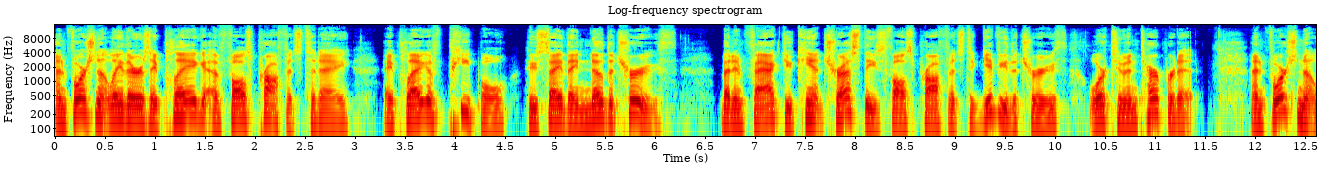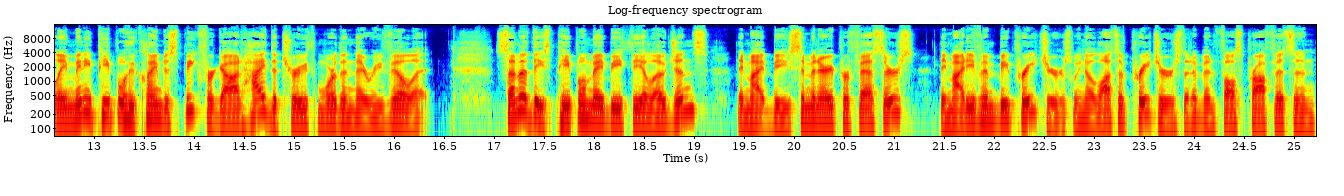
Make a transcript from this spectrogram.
Unfortunately, there is a plague of false prophets today, a plague of people who say they know the truth. But in fact, you can't trust these false prophets to give you the truth or to interpret it. Unfortunately, many people who claim to speak for God hide the truth more than they reveal it. Some of these people may be theologians, They might be seminary professors. They might even be preachers. We know lots of preachers that have been false prophets and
